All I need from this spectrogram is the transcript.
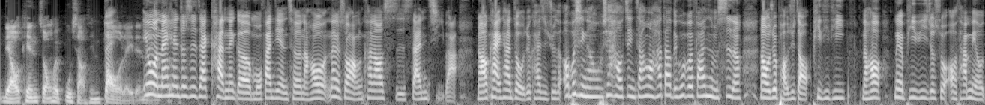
聊天中会不小心爆雷的，因为我那天就是在看那个模范计程车，然后那个时候好像看到十三集吧，然后看一看之后，我就开始觉得哦不行啊，我现在好紧张哦，他到底会不会发生什么事呢？然后我就跑去找 PTT，然后那个 PTT 就说哦，他没有，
